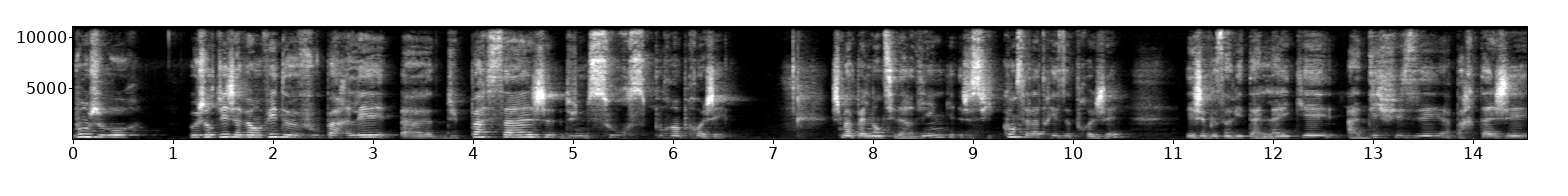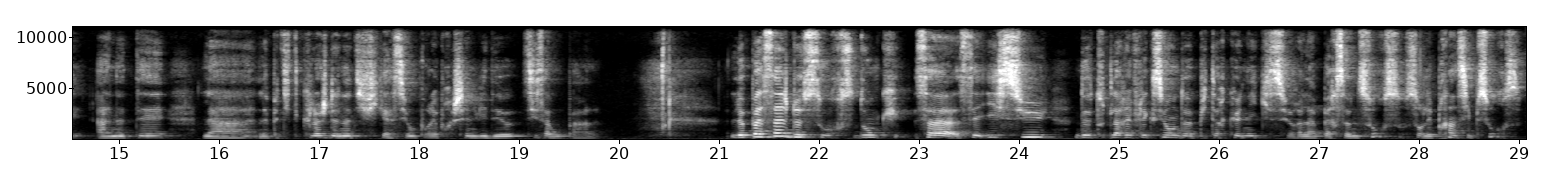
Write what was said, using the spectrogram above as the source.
Bonjour, aujourd'hui j'avais envie de vous parler euh, du passage d'une source pour un projet. Je m'appelle Nancy Darding, je suis constellatrice de projet et je vous invite à liker, à diffuser, à partager, à noter la, petite cloche de notification pour les prochaines vidéos si ça vous parle. Le passage de source, donc c'est issu de toute la réflexion de Peter Koenig sur la personne source, sur les principes sources.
